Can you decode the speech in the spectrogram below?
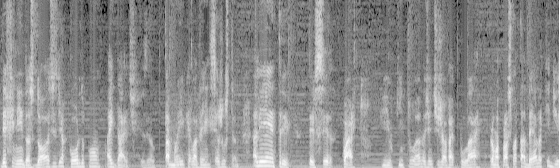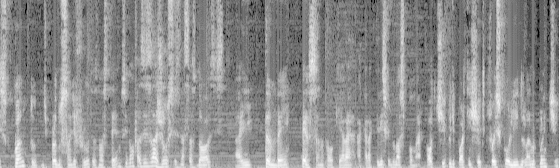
definindo as doses de acordo com a idade, quer dizer, o tamanho que ela vem se ajustando. Ali entre terceiro, quarto e o quinto ano, a gente já vai pular para uma próxima tabela que diz quanto de produção de frutas nós temos e vamos fazer os ajustes nessas doses aí também pensando qual que era a característica do nosso pomar, qual tipo de porta-enxerto que foi escolhido lá no plantio.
